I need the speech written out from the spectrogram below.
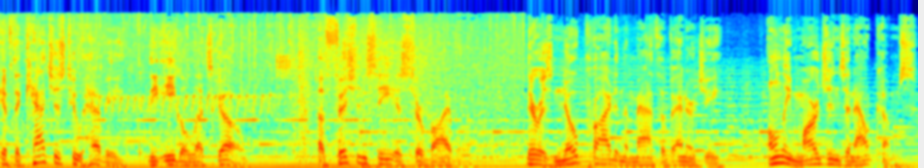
If the catch is too heavy, the eagle lets go. Efficiency is survival. There is no pride in the math of energy, only margins and outcomes.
